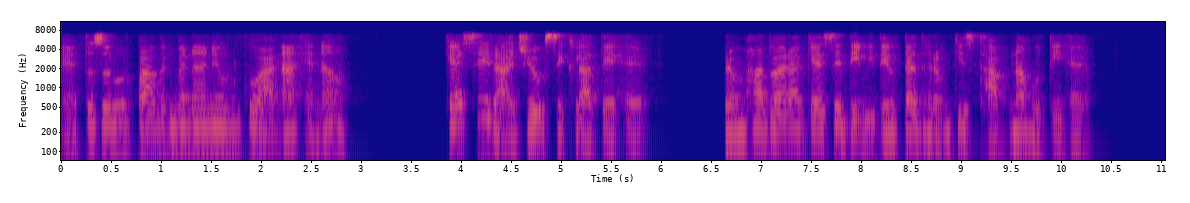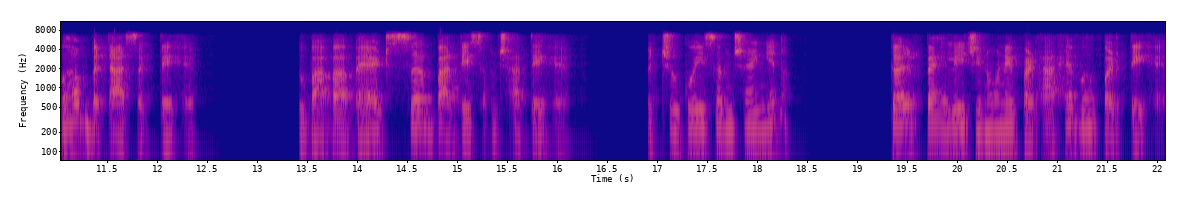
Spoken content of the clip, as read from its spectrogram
है तो ज़रूर पावन बनाने उनको आना है ना? कैसे राजयोग सिखलाते हैं? ब्रह्मा द्वारा कैसे देवी देवता धर्म की स्थापना होती है, वह हम बता सकते हैं। तो बाबा बैठ सब बातें समझाते हैं। बच्चों को ही समझाएँगे ना? कल पहले जिन्होंने पढ़ा है, वह पढ़ते हैं।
